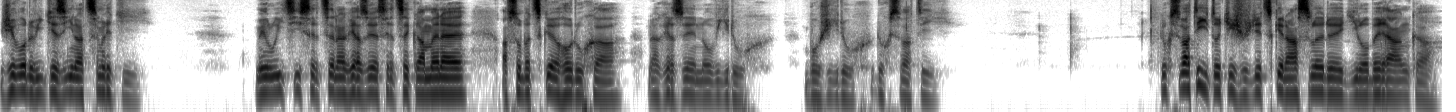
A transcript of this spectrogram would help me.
Život vítězí nad smrtí. Milující srdce nahrazuje srdce kamené a sobeckého ducha nahrazuje nový duch, boží duch, duch svatý. Duch svatý totiž vždycky následuje dílo beránka.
